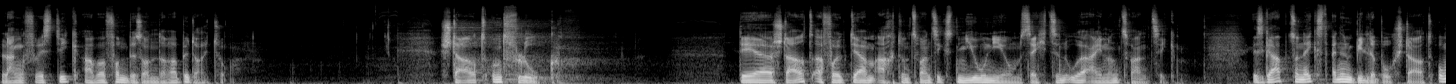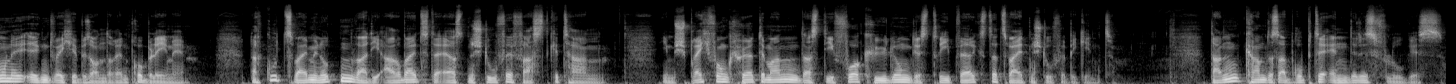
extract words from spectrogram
langfristig aber von besonderer Bedeutung. Start und Flug Der Start erfolgte am 28. Juni um 16.21 Uhr. Es gab zunächst einen Bilderbuchstart ohne irgendwelche besonderen Probleme. Nach gut zwei Minuten war die Arbeit der ersten Stufe fast getan. Im Sprechfunk hörte man, dass die Vorkühlung des Triebwerks der zweiten Stufe beginnt. Dann kam das abrupte Ende des Fluges.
